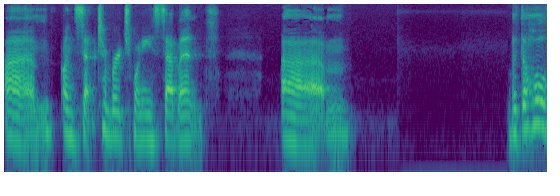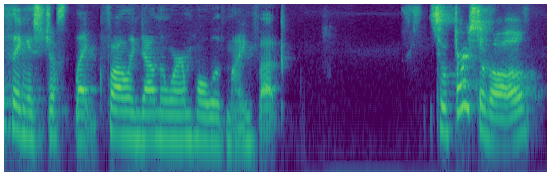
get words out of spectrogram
um, on September 27th. Um, but the whole thing is just like falling down the wormhole of mindfuck. So first of all,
